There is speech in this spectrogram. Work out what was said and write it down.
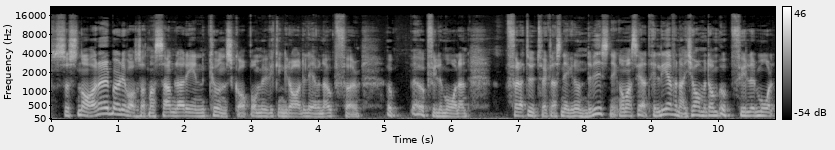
Så snarare bör det vara så att man samlar in kunskap om i vilken grad eleverna uppför, upp, uppfyller målen för att utveckla sin egen undervisning. Om man ser att eleverna, ja men de uppfyller mål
